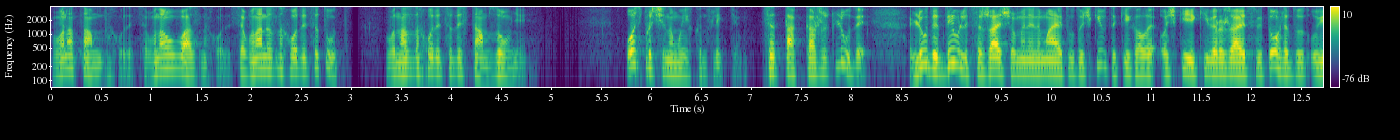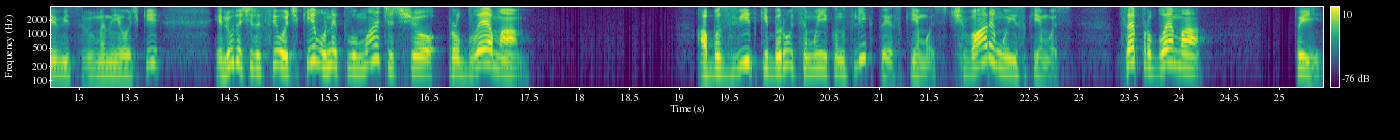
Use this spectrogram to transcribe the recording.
Вона там знаходиться, вона у вас знаходиться. Вона не знаходиться тут. Вона знаходиться десь там, зовні. Ось причина моїх конфліктів. Це так кажуть люди. Люди дивляться, жаль, що в мене немає тут очків таких, але очки, які виражають світогляд, уявіть собі, в мене є очки. І люди через ці очки вони тлумачать, що проблема або звідки беруться мої конфлікти з кимось, чвари мої з кимось, це проблема ти.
